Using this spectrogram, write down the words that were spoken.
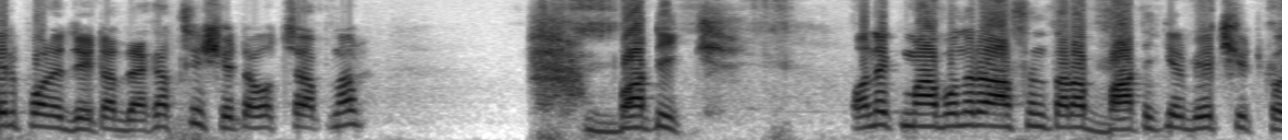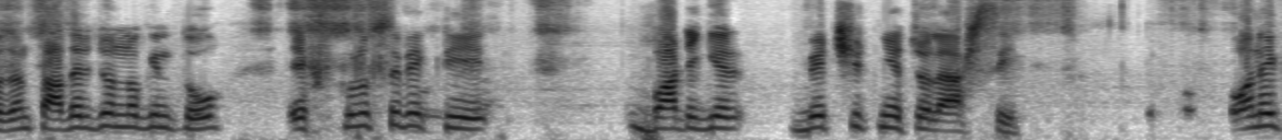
এরপরে যেটা দেখাচ্ছি সেটা হচ্ছে আপনার বাটিক অনেক মা বোনেরা আছেন, তারা বাটিকের বেডশিট খোঁজেন। তাদের জন্য কিন্তু এক্সক্লুসিভ একটি বাটিকের বেডশিট নিয়ে চলে আসছি। অনেক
